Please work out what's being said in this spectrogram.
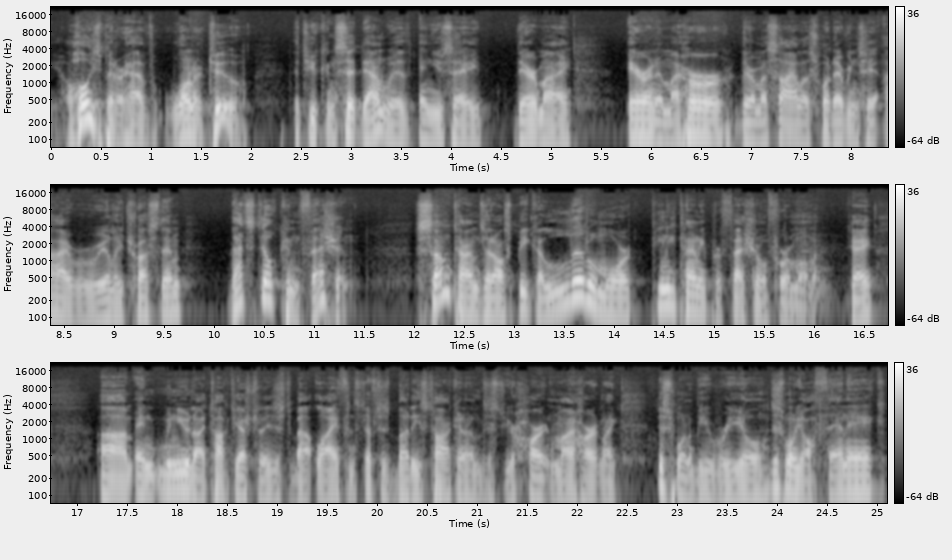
you always better have one or two that you can sit down with and you say, they're my Aaron and my Hur, they're my Silas, whatever, and you say, I really trust them. That's still confession. Sometimes that I'll speak a little more teeny tiny professional for a moment. Okay. Um, and when you and I talked yesterday just about life and stuff, just buddies talking, uh, just your heart and my heart, like just want to be real, just want to be authentic.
